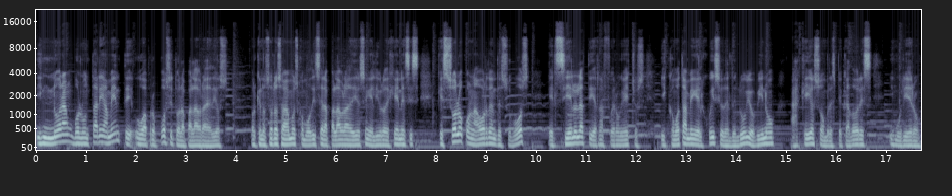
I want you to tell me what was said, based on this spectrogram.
ignoran voluntariamente o a propósito la palabra de Dios, porque nosotros sabemos, como dice la palabra de Dios en el libro de Génesis, que solo con la orden de su voz el cielo y la tierra fueron hechos, y como también el juicio del diluvio vino a aquellos hombres pecadores y murieron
